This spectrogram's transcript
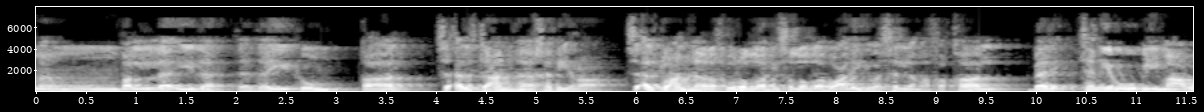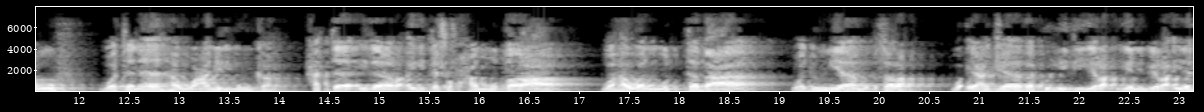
من ضل إذا اهتديتم. قال سألت عنها خبيرا. سألت عنها رسول الله صلى الله عليه وسلم فقال بل ائتمروا بالمعروف وتناهوا عن المنكر حتى إذا رأيت شحا مطاعا وهوى متبعا ودنيا مؤثرة وإعجاب كل ذي رأي برأيه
